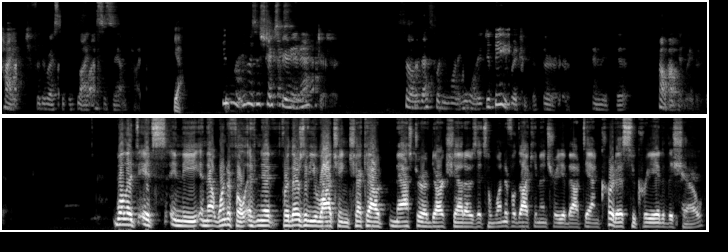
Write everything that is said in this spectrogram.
typed for the rest of his life as a vampire. Yeah. He, he was a Shakespearean actor. So that's what he wanted. He wanted to be Richard III or Henry V, probably Henry V. Well, it, it's in the in that wonderful. It, for those of you watching, check out Master of Dark Shadows. It's a wonderful documentary about Dan Curtis, who created the show.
